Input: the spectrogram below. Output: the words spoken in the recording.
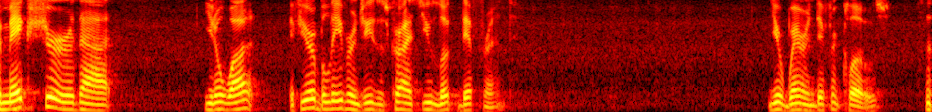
to make sure that, you know what? If you're a believer in Jesus Christ, you look different. You're wearing different clothes.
